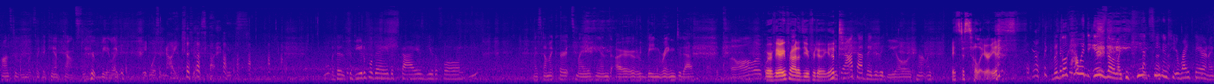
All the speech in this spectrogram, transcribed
constantly looks like a camp counselor, being like, "It was a night just like this." But it's a beautiful day. The sky is beautiful. Mm-hmm. My stomach hurts. My hands are being wringed to death. All okay. We're very proud of you for doing it. It's not that big of a deal. It's not like. It's just hilarious. It's not like But look how it is, though. Like you can't see it until you're right there. And I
